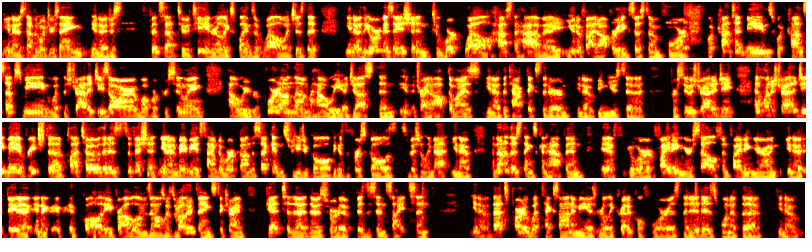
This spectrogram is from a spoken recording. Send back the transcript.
you know, Stefan, what you're saying, you know, just fits that to a T and really explains it well, which is that, you know, the organization to work well has to have a unified operating system for what content means, what concepts mean, what the strategies are, what we're pursuing, how we report on them, how we adjust and you know, try and optimize, you know, the tactics that are, you know, being used to pursue a strategy. And when a strategy may have reached a plateau that is sufficient you know maybe it's time to work on the second strategic goal because the first goal is sufficiently met you know. And none of those things can happen if you're fighting yourself and fighting your own you know data inequality uh, problems and all sorts of other things to try and get to the, those sort of business insights. And you know that's part of what taxonomy is really critical for is that it is one of the you know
